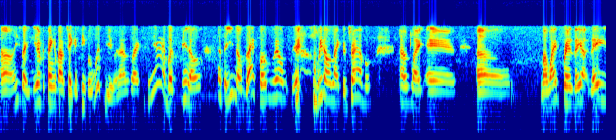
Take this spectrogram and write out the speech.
Uh, he's like, "You ever think about taking people with you?" And I was like, "Yeah, but you know," I said, "You know, black folks, we don't we don't like to travel." I was like, and um, my white friends, they they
